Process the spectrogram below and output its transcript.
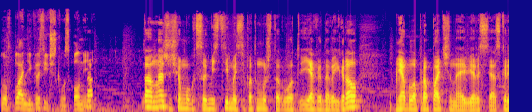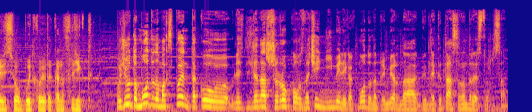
Ну, в плане графического исполнения. Там, знаешь, еще могут совместимости, потому что вот я когда играл, у меня была пропаченная версия, а скорее всего будет какой-то конфликт Почему-то моды на Max Payne такого для нас широкого значения не имели, как моды, например, на, для GTA San Andreas тоже сам.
